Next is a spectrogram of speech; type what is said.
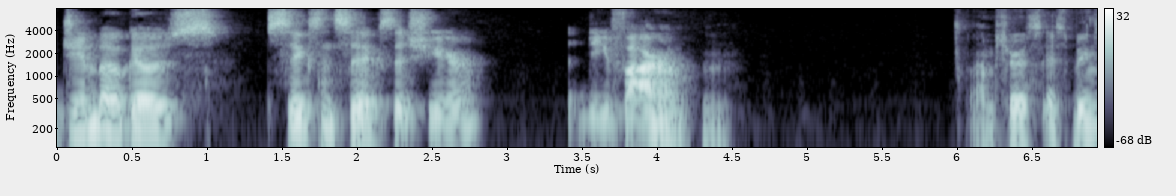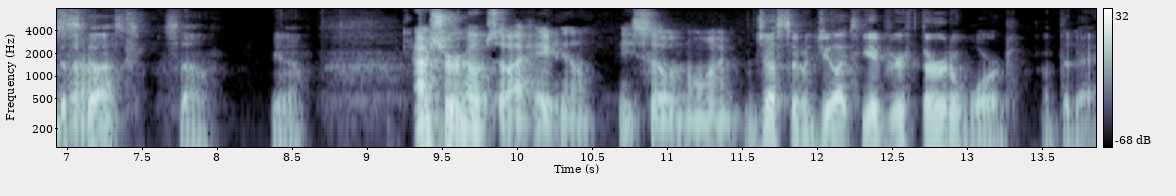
Jimbo goes six and six this year. Do you fire him? Hmm. I'm sure it's, it's being discussed. So, so, you know. I sure hope so. I hate him. He's so annoying. Justin, would you like to give your third award of the day?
